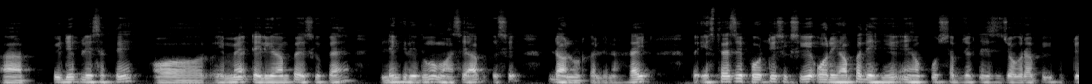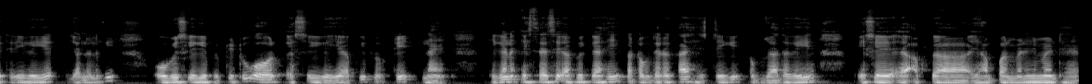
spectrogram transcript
पी डी एफ़ ले सकते हैं और मैं टेलीग्राम पर इसको क्या है लिंक दे दूँगा, वहाँ से आप इसे डाउनलोड कर लेना राइट तो इस तरह से फोर्टी सिक्स की, और यहाँ पर देखेंगे यहाँ कुछ सब्जेक्ट है, जैसे जोग्राफी की फिफ्टी थ्री गई है जनरल की ओ बी सी की फिफ्टी टू और एस सी की गई है आपकी फिफ्टी नाइन ठीक है ना? इस तरह से आपकी क्या है कट ऑफ़ दे रखा है हिस्ट्री की अब ज़्यादा गई है। इसे आपका यहाँ पर मैनेजमेंट है,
